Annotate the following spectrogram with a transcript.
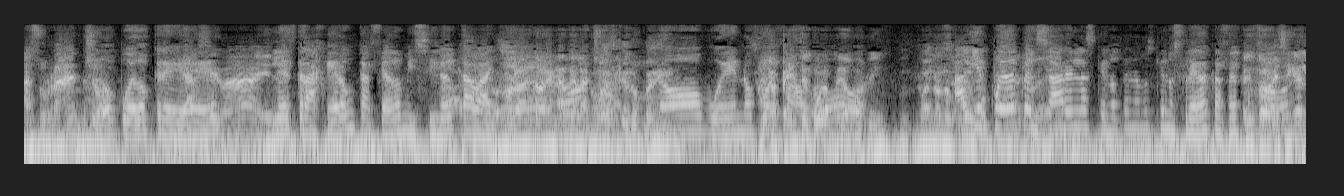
a su rancho. No lo puedo Ya creer. se va. el- Le trajeron café a domicilio al caballero. Rolando Arenas de la No, es que lo pedí. No, bueno, Si por lo pediste tú, lo favor. papi. Bueno, lo ¿Alguien puede pensar en las que no tenemos que nos traiga café, por Eh, todavía favor? sigue el,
